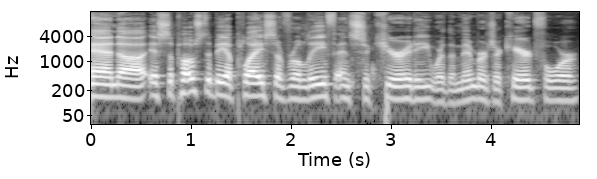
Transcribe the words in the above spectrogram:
And uh, it's supposed to be a place of relief and security where the members are cared for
